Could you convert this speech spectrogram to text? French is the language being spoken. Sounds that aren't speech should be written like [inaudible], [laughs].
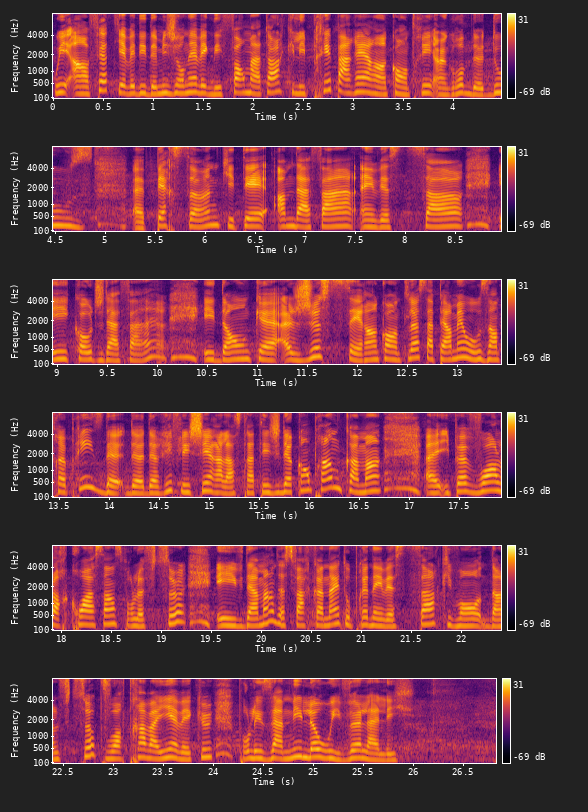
Oui, en fait, il y avait des demi-journées avec des formateurs qui les préparaient à rencontrer un groupe de 12 euh, personnes qui étaient hommes d'affaires, investisseurs et coachs d'affaires. Et donc, euh, juste ces rencontres-là, ça permet aux entreprises de, réfléchir à leur stratégie, de comprendre comment euh, ils peuvent voir leur croissance pour le futur et évidemment de se faire connaître auprès d'investisseurs qui vont, dans le futur, pouvoir travailler avec eux pour les amener là où ils veulent aller.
